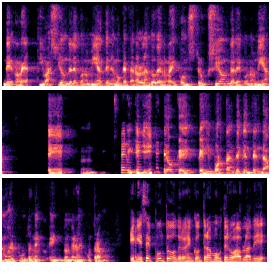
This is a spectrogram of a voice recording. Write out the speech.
de, reactivación de la economía, tenemos que estar hablando de reconstrucción de la economía. Eh, Pero y, creo que, que, es importante que entendamos el punto en, en donde nos encontramos. En ese punto donde nos encontramos, usted nos habla de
